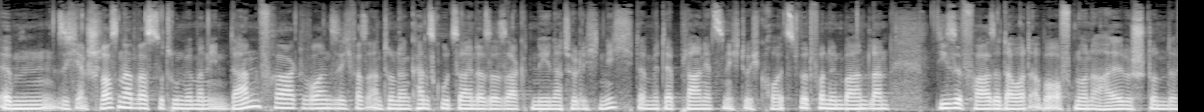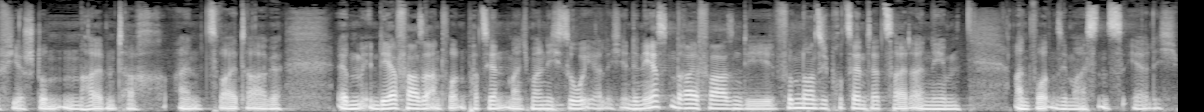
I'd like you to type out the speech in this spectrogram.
ähm, sich entschlossen hat, was zu tun. Wenn man ihn dann fragt, wollen Sie sich was antun, dann kann es gut sein, dass er sagt, nee, natürlich nicht, damit der Plan jetzt nicht durchkreuzt wird von den Behandlern. Diese Phase dauert aber oft nur eine halbe Stunde, vier Stunden, einen halben Tag, ein, zwei Tage. Ähm, in der Phase antworten Patienten manchmal nicht so ehrlich. In den ersten drei Phasen, die 95 Prozent der Zeit einnehmen, antworten sie meistens ehrlich.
